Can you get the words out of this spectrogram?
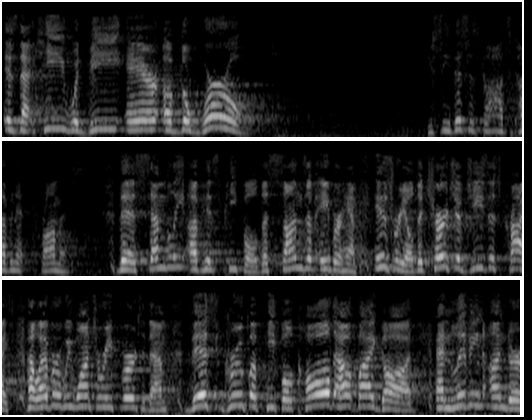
is that he would be heir of the world. You see, this is God's covenant promise the assembly of his people, the sons of Abraham, Israel, the church of Jesus Christ, however we want to refer to them, this group of people called out by God and living under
